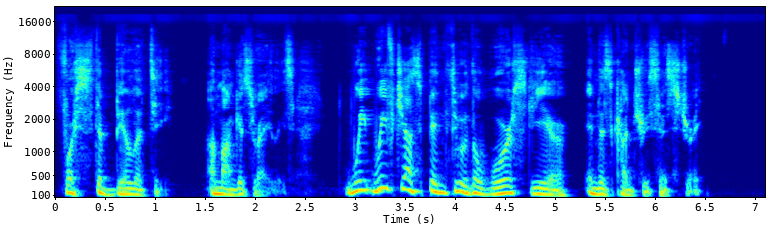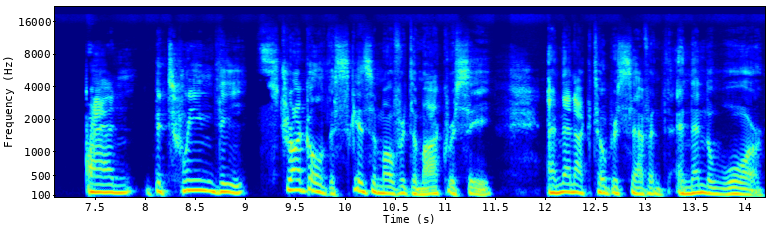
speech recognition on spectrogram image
for stability among Israelis. We, we've just been through the worst year in this country's history. And between the struggle, the schism over democracy, and then October 7th, and then the war,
